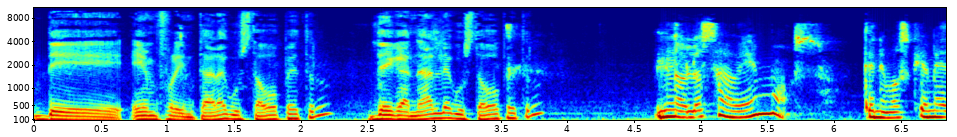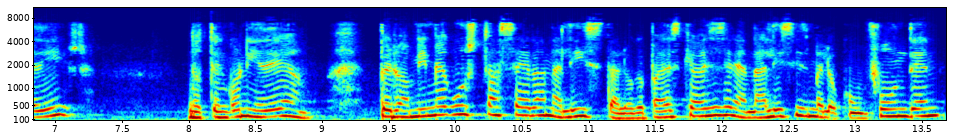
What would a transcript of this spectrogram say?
de enfrentar a Gustavo Petro? De ganarle a Gustavo Petro? No lo sabemos. Tenemos que medir. No tengo ni idea. Pero a mí me gusta ser analista. Lo que pasa es que a veces el análisis me lo confunden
